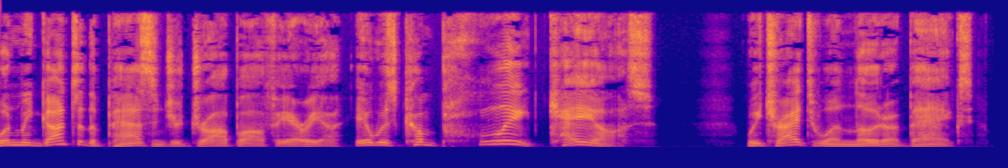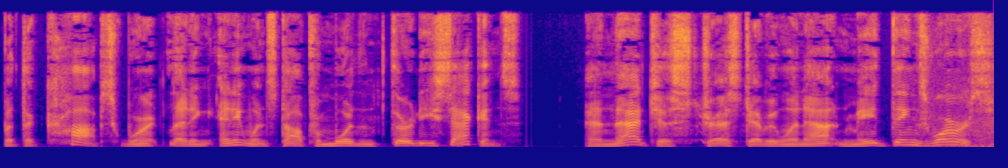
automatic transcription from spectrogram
When we got to the passenger drop off area, it was complete chaos. We tried to unload our bags, but the cops weren't letting anyone stop for more than 30 seconds. And that just stressed everyone out and made things worse.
